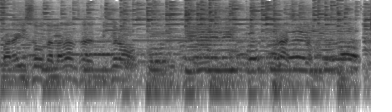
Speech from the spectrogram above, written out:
paraíso de la danza de Tijero. Gracias.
